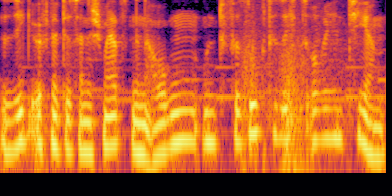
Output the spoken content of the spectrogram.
Sieg öffnete seine schmerzenden Augen und versuchte sich zu orientieren.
